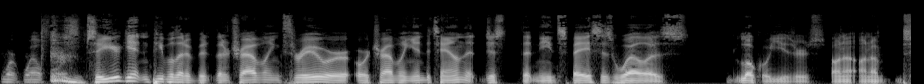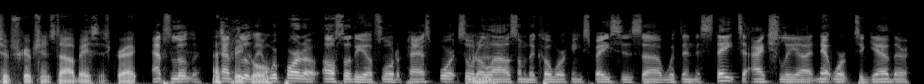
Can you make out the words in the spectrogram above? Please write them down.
worked well for us. So you're getting people that have been that are traveling through or or traveling into town that just that need space as well as local users on a on a subscription style basis, correct? Absolutely, That's absolutely. cool. We're part of also the uh, Florida Passport, so it Mhm. allows some of the co-working spaces uh, within the state to actually uh, network together.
